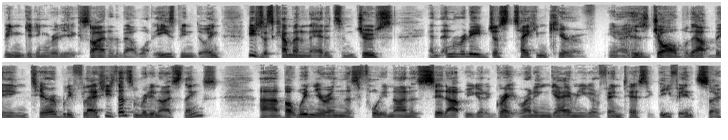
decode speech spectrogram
been getting really excited about what he's been doing. He's just come in and added some juice and, and really just taken care of, you know, his job without being terribly flashy. He's done some really nice things. Uh, but when you're in this 49ers setup, you got a great running game and you got a fantastic defense. So,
